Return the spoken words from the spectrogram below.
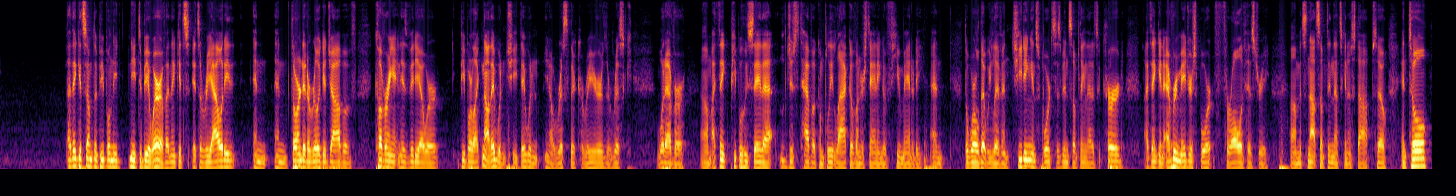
I think it's something people need need to be aware of. I think it's it's a reality, and and Thorin did a really good job of covering it in his video where people are like, no, they wouldn't cheat, they wouldn't you know risk their careers or risk whatever. Um, I think people who say that just have a complete lack of understanding of humanity and the world that we live in. Cheating in sports has been something that has occurred, I think, in every major sport for all of history. Um, it's not something that's going to stop. So until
